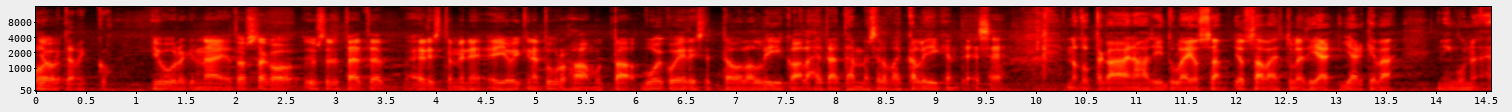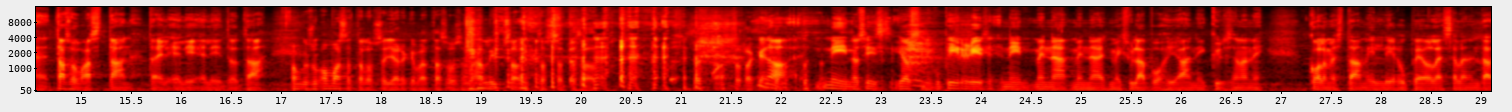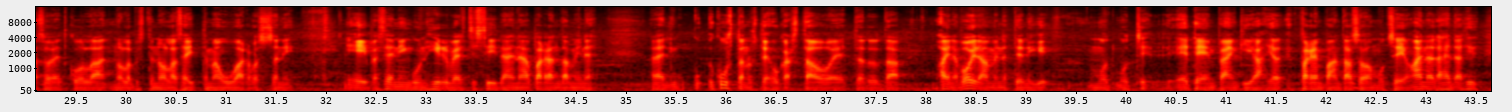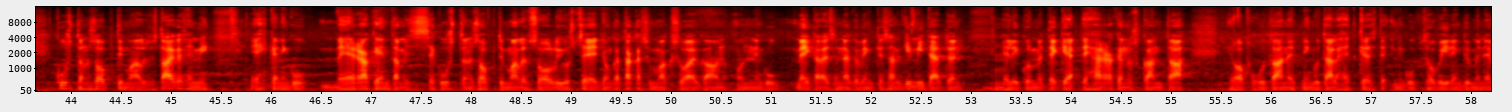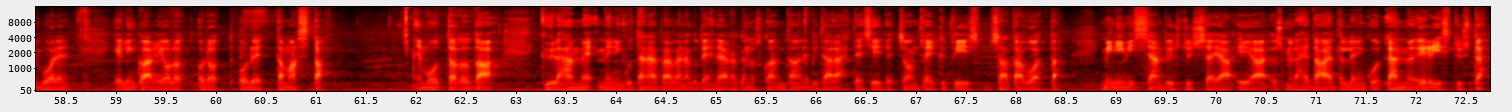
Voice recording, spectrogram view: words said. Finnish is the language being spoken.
Vai Joo. mitä Mikko? Juurikin näin. Ja tuossa kun just se, että eristäminen ei ole ikinä turhaa, mutta voiko eristettä olla liikaa? Lähdetään tämmöisellä vaikka liikenteeseen. No totta kai ainahan siinä tulee jossain, jossain vaiheessa tulee se järkevä niin kuin, taso vastaan. Tai eli, eli, eli, tota... Onko sun omassa talossa järkevä taso? Se vähän lipsautit tuossa, että sä no, niin, no siis jos niin kuin pirri, niin mennään, mennään esimerkiksi yläpohjaan, niin kyllä sellainen 300 milliä rupeaa olemaan sellainen taso, että kun ollaan 0,07 U-arvossa, niin, niin eipä se niin kuin hirveästi siitä enää parantaminen niin kuin kustannustehokasta ole. Että tota, aina voidaan mennä tietenkin mut, mut eteenpäinkin ja, ja parempaan tasoon, mutta se aina lähdetään siitä kustannusoptimaalisuudesta. Aikaisemmin ehkä niin kuin meidän rakentamisessa se kustannusoptimaalisuus on ollut just se, jonka takaisinmaksuaika on, on niin kuin meikäläisen näkövinkkelistä ainakin mitätön. Hmm. Eli kun me teke, tehdään rakennuskantaa, joo, puhutaan, että niin kuin tällä hetkellä niin kuin se on 50 vuoden elinkaari odot, odot, odottamasta, ja, mutta tota, kyllähän me, me niin kuin tänä päivänä, kun tehdään rakennuskantaa, niin pitää lähteä siitä, että se on 75-100 vuotta minimissään pystyssä. Ja, ja jos me lähdetään ajatellen niin kuin lämmön eristystä,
